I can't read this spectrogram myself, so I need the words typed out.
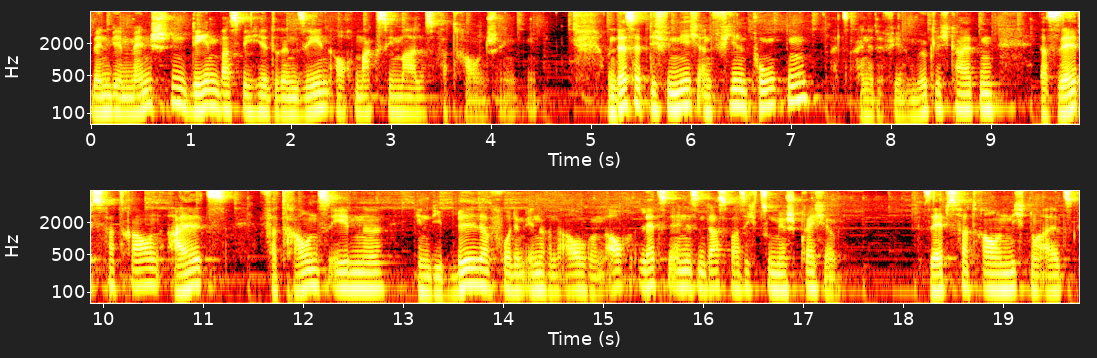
wenn wir Menschen dem, was wir hier drin sehen, auch maximales Vertrauen schenken. Und deshalb definiere ich an vielen Punkten, als eine der vielen Möglichkeiten, das Selbstvertrauen als Vertrauensebene in die Bilder vor dem inneren Auge und auch letzten Endes in das, was ich zu mir spreche. Selbstvertrauen nicht nur als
